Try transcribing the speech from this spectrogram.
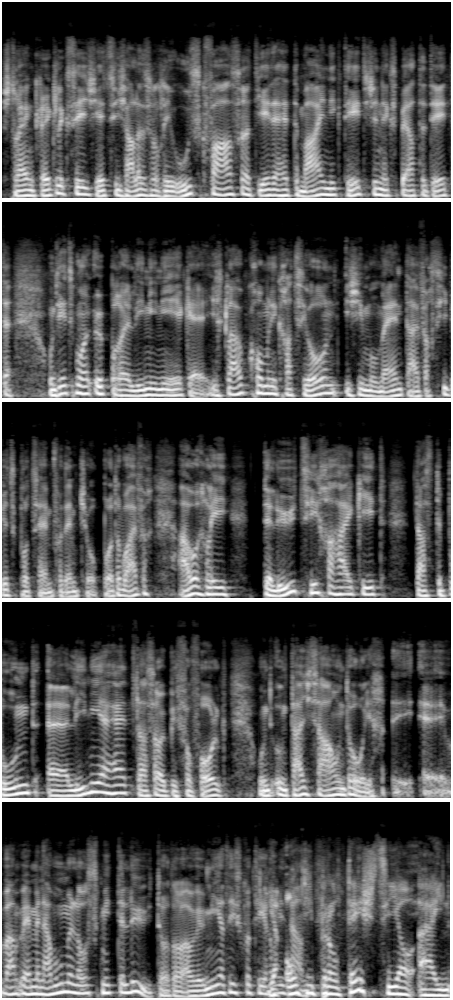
streng geregelt war. Jetzt ist alles ein bisschen ausgefasert. Jeder hat eine Meinung. Dort ist ein Experte dort. Und jetzt muss jemand eine Linie geben. Ich glaube, Kommunikation ist im Moment einfach 70 Prozent von dem Job, oder? Wo einfach auch ein bisschen den Leuten Sicherheit gibt, dass der Bund eine Linie hat, dass er etwas verfolgt. Und, und das ist auch und auch. Ich, äh, wenn man auch rumlässt mit den Leuten, oder? Aber wir diskutieren ja, auch die Proteste sind ja ein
